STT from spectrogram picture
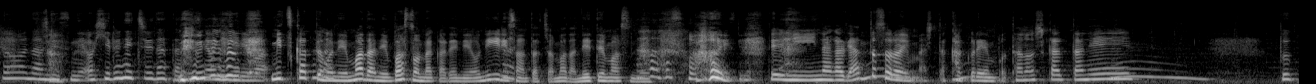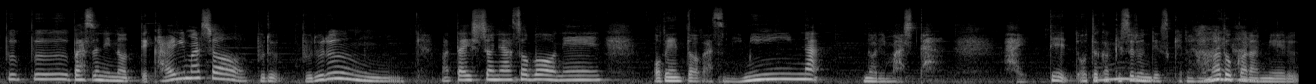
そうなんですね。お昼寝中だったんですね おにぎりは。見つかってもねまだねバスの中でねおにぎりさんたちはまだ寝てますね。はい。でみんながやっと揃いました。かくれんぼ楽しかったね、うん。プップップーバスに乗って帰りましょう。プルプルルン。また一緒に遊ぼうね。お弁当バスにみんな乗りました。はいでお出かけするんですけどね、窓から見える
